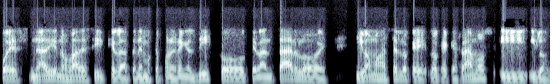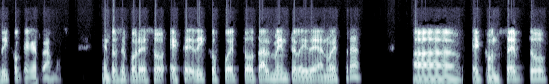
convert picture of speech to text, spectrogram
pues nadie nos va a decir que la tenemos que poner en el disco o que lanzarlo eh, y vamos a hacer lo que, lo que querramos y, y los discos que querramos. Entonces, por eso este disco fue totalmente la idea nuestra, ah, el concepto,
